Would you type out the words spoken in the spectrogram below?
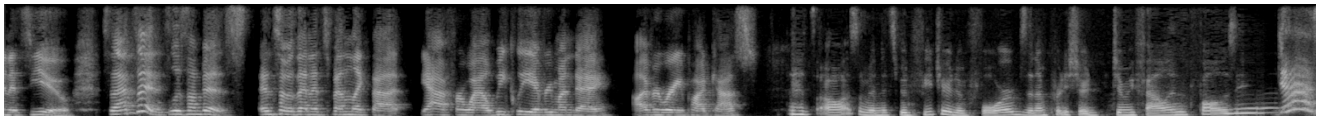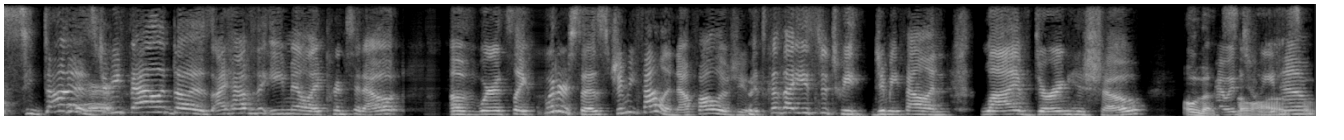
and it's you. So that's it. It's Liz on Biz. And so then it's been like that, yeah, for a while, weekly, every Monday, everywhere you podcast. That's awesome. And it's been featured in Forbes, and I'm pretty sure Jimmy Fallon follows you. Yes, he does. Jimmy Fallon does. I have the email I printed out of where it's like Twitter says Jimmy Fallon now follows you. It's because I used to tweet Jimmy Fallon live during his show. Oh, that's I would so tweet him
